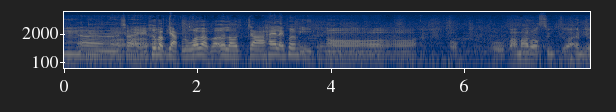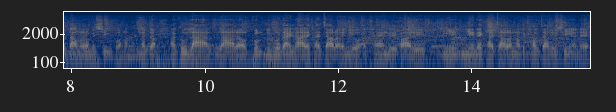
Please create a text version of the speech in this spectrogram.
อืมเอออืมใช่อ่าคือแบบอยากรู้ว่าแบบว่าเออเราจะให้อะไรเพิ่มอีกอะไรอย่างอ๋อเงี้ย อ๋อဟိုဟို ဘာမှတော့အဲ့မျိုးတောင်းတော့မရှိဘူးပေါ့နော်နောက်တော့အခုလာလာတော့ကိုလူကိုတိုင်းလာတဲ့ခါကျတော့အဲ့မျိုးအခန်းတွေဘာတွေမြင်တဲ့ခါကျတော့နောက်တစ်ခေါက်ကြလို့ရှိရင်လည်း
